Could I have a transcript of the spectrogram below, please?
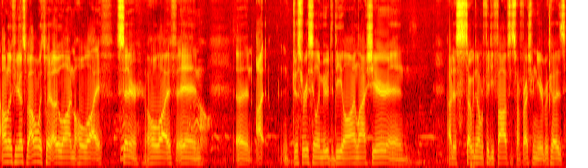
I don't know if you noticed, but I've always played O line my whole life, center hmm. my whole life, and Wow. and I just recently moved to D line last year, and I just stuck with the number 55 since my freshman year because,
